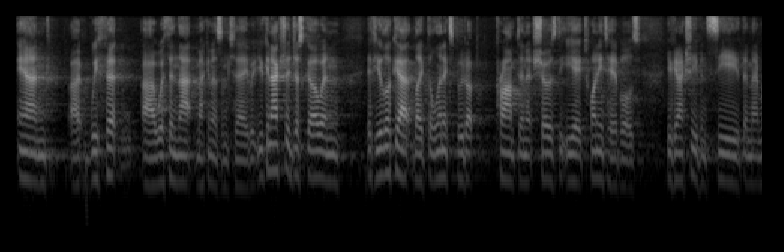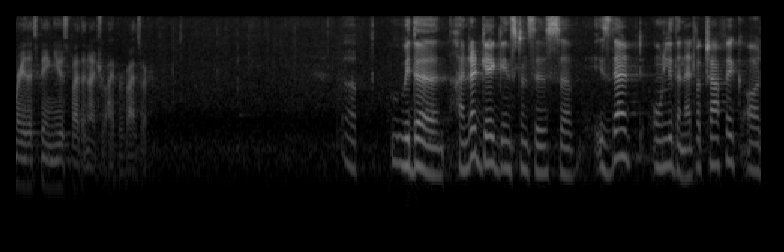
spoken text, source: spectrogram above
And uh, we fit uh, within that mechanism today. But you can actually just go and, if you look at like the Linux boot up prompt and it shows the E820 tables, you can actually even see the memory that's being used by the Nitro hypervisor. Uh, with the 100 gig instances, uh, is that only the network traffic, or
